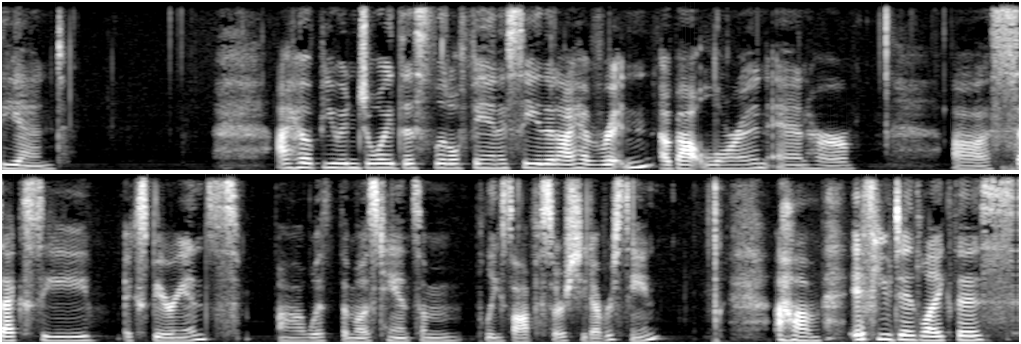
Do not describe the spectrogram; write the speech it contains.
The end. I hope you enjoyed this little fantasy that I have written about Lauren and her uh, sexy experience uh, with the most handsome police officer she'd ever seen. Um, if you did like this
